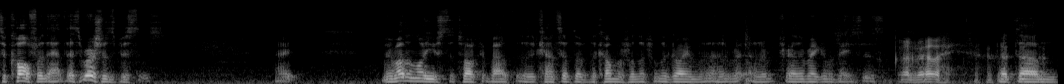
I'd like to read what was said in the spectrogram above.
to call for that. That's Russia's business. Right? My mother-in-law used to talk about the concept of the coming from the from the goyim on a, on a fairly regular basis. Oh, really? But um,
